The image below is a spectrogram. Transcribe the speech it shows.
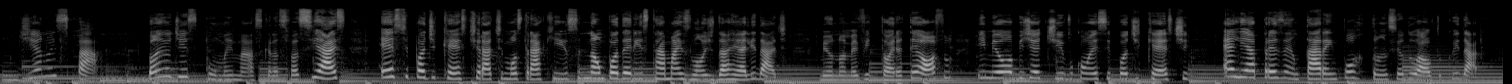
um dia no spa, banho de espuma e máscaras faciais, este podcast irá te mostrar que isso não poderia estar mais longe da realidade. Meu nome é Vitória Teófilo e meu objetivo com esse podcast é lhe apresentar a importância do autocuidado.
